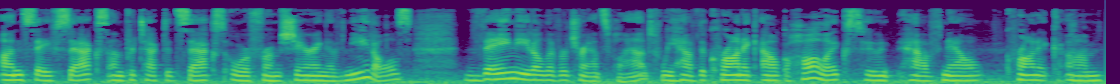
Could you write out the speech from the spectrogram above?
unsafe sex, unprotected sex, or from sharing of needles, they need a liver transplant. We have the chronic alcoholics who have now chronic um,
